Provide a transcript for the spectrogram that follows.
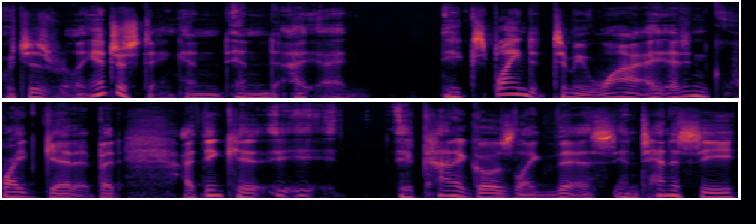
which is really interesting. And and I, I he explained it to me why I, I, didn't quite get it, but I think it, it, it kind of goes like this. In Tennessee,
